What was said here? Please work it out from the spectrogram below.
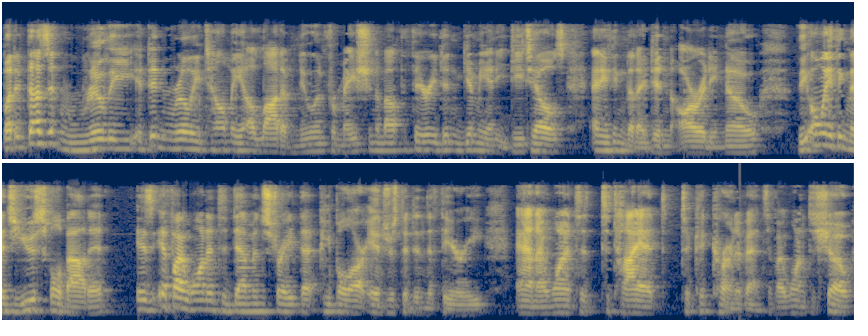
but it doesn't really, it didn't really tell me a lot of new information about the theory, didn't give me any details, anything that I didn't already know. The only thing that's useful about it is if I wanted to demonstrate that people are interested in the theory and I wanted to, to tie it to current events, if I wanted to show,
